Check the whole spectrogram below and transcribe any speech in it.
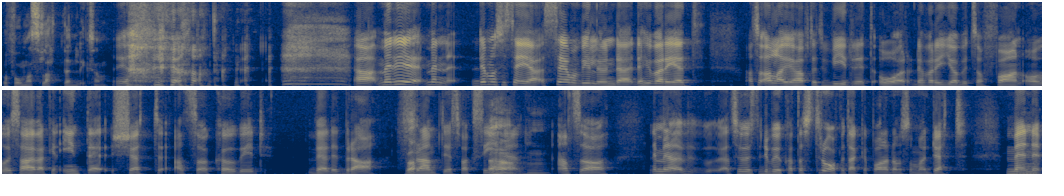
Och får man slatten liksom. Ja, ja. ja men, det, men det måste jag säga, se om man vill under, det har ju varit ett, alltså alla har ju haft ett vidrigt år, det har varit jobbigt som fan och USA har verkligen inte skött alltså covid väldigt bra Va? fram tills vaccinen. Aha, mm. Alltså, jag menar, alltså det var ju katastrof med tanke på alla de som har dött. Men Mm.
